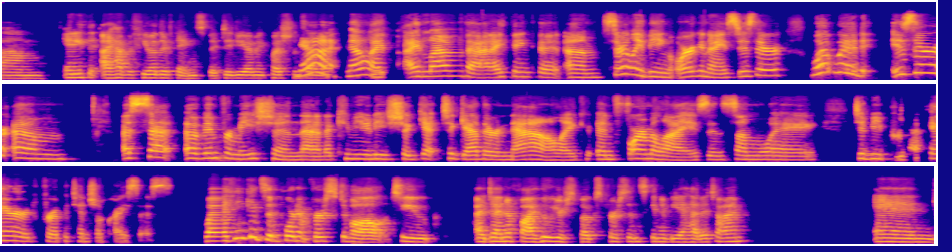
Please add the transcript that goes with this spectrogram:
Um, anything? I have a few other things, but did you have any questions? Yeah, no, I, I love that. I think that um, certainly being organized, is there, what would, is there um, a set of information that a community should get together now, like, and formalize in some way to be prepared for a potential crisis? Well, I think it's important, first of all, to identify who your spokesperson's going to be ahead of time and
